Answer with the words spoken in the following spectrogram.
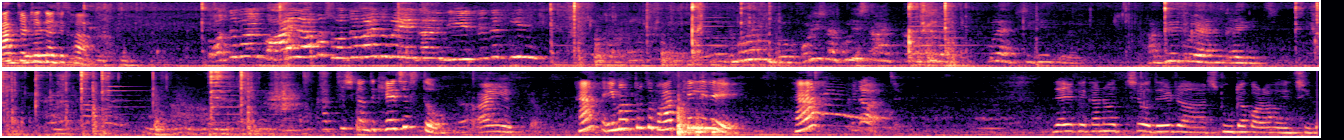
আচ্ছা ঠিক আছে খা। খাচ্ছিস কেন? তুই খেয়েছিস তো? হ্যাঁ? এইমাত্র তো ভাত খেলি রে। হ্যাঁ? যাই হোক এখানে হচ্ছে ওদের স্টুটা করা হয়েছিল।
